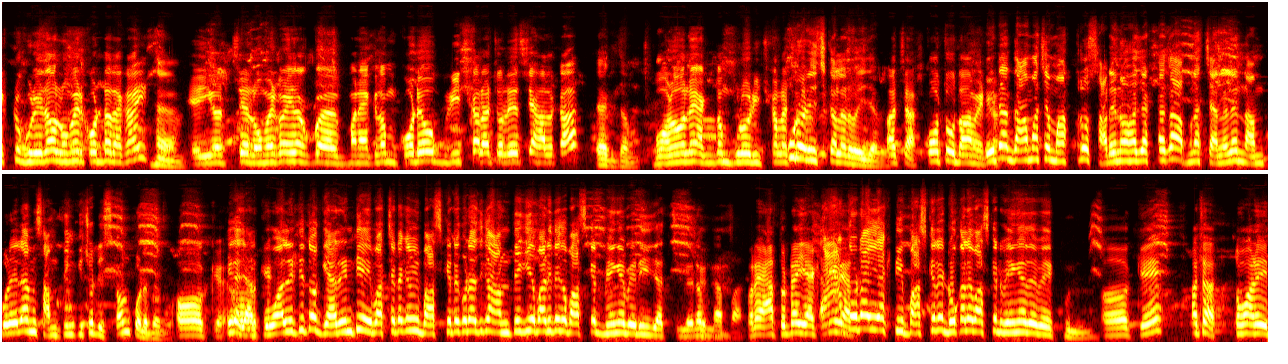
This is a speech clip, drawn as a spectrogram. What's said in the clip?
একটু ঘুরে দাও লোমের কোডটা দেখাই। হ্যাঁ। এই হচ্ছে লোমের কোড মানে একদম কোডেও রিচ কালার চলে এসেছে হালকা। একদম। বড় হলে একদম পুরো রিচ কালার পুরো রিচ কালার হয়ে যাবে। আচ্ছা কত দাম এটা? দাম আছে মাত্র সাড়ে ন হাজার টাকা আপনার চ্যানেলের নাম করে এলে আমি সামথিং কিছু ডিসকাউন্ট করে দেবো। ওকে ঠিক আছে আর কোয়ালিটি তো গ্যারেন্টি এই বাচ্চাটাকে আমি বাস্কেটে করে আজকে আনতে গিয়ে বাড়ি থেকে বাস্কেট ভেঙে বেরিয়ে যাচ্ছিল এরকম ব্যাপার। মানে এতটাই অ্যাক্টিভ এতটাই একটি বাস্কেটে ঢোকালে বাস্কেট ভেঙে দেবে এক্ষুনি। ওকে আচ্ছা তোমার এই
